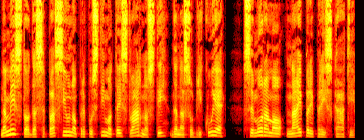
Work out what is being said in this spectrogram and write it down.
Namesto, da se pasivno prepustimo tej stvarnosti, da nas oblikuje, se moramo najprej preiskati,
